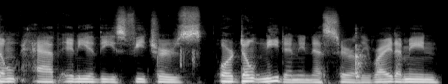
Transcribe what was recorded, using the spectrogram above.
don't have any of these features or don't need any necessarily, right? I mean,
